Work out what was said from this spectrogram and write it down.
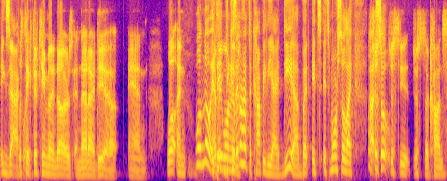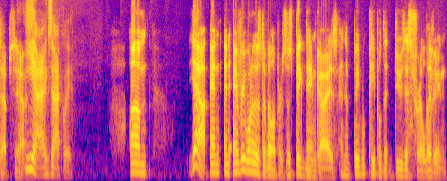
Exactly. Let's take fifteen million dollars and that idea and well and well, no, it, they, because they don't have to copy the idea, but it's it's more so like uh, just so. just the just the concepts. Yeah. yeah, exactly. Um, yeah, and and every one of those developers, those big name guys, and the big people that do this for a living,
